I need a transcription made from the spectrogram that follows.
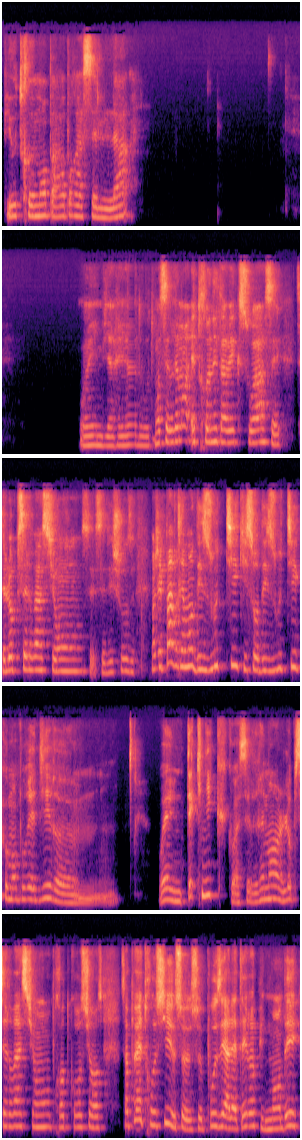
puis autrement, par rapport à celle-là, oui, il ne me vient rien d'autre. Moi, c'est vraiment être honnête avec soi, c'est l'observation, c'est des choses. Moi, je n'ai pas vraiment des outils qui sont des outils, comme on pourrait dire. Euh, ouais, une technique, quoi. C'est vraiment l'observation, prendre conscience. Ça peut être aussi se, poser à l'intérieur puis demander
